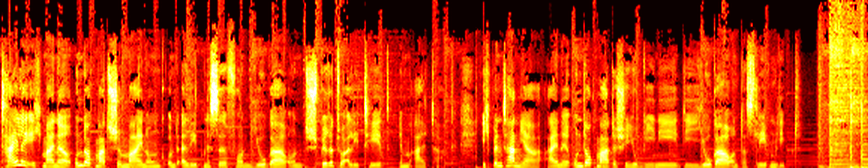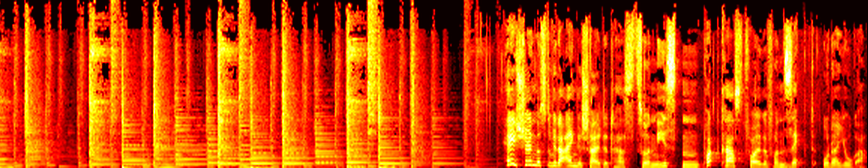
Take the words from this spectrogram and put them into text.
teile ich meine undogmatische Meinung und Erlebnisse von Yoga und Spiritualität im Alltag. Ich bin Tanja, eine undogmatische Yogini, die Yoga und das Leben liebt. Schön, dass du wieder eingeschaltet hast zur nächsten Podcast-Folge von Sekt oder Yoga.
